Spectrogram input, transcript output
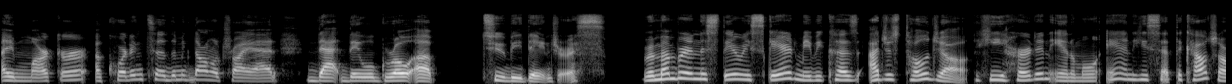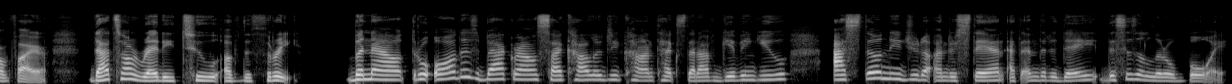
a marker, according to the McDonald triad, that they will grow up to be dangerous. Remembering this theory scared me because I just told y'all he hurt an animal and he set the couch on fire. That's already two of the three. But now, through all this background psychology context that I've given you, I still need you to understand at the end of the day, this is a little boy.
